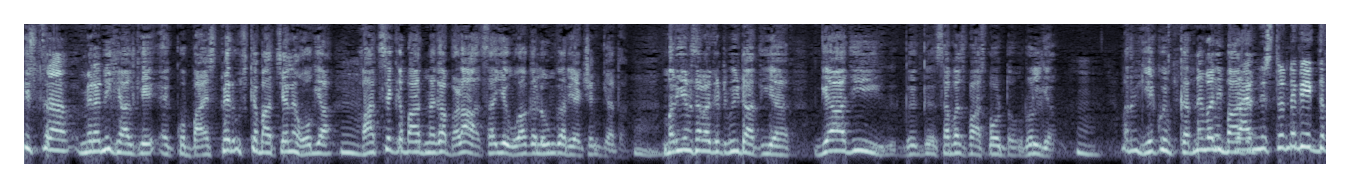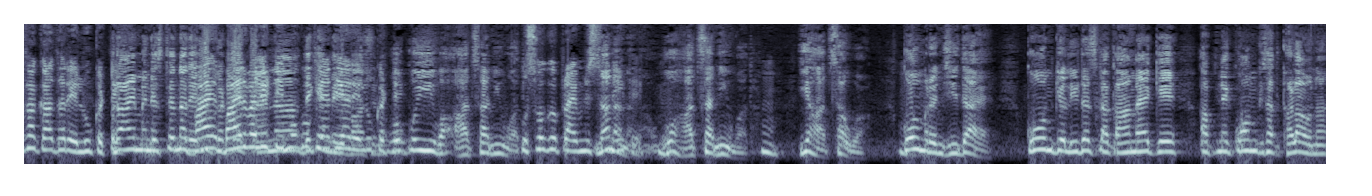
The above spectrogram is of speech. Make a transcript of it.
इस तरह मेरा नहीं ख्याल कि को बायस फिर उसके बाद चले हो गया। हादसे के बाद मैं कहा बड़ा हादसा ये हुआ कि लोगों का रिएक्शन क्या था। मरियम साहब की ट्वीट आती है गया जी सबज पासपोर्ट रुल गया। मतलब ये कोई करने वाली बात प्राइम मिनिस्टर ने भी एक दफ़ा कहा था रेलू कट्टे। प्राइम मिनिस्टर ने रेलू बाहर- वाली टीमों को कह दिया रेलू कटे कट्टे। वो कोई हादसा नहीं हुआ उस वक्त प्राइम मिनिस्टर नहीं थे। वो हादसा नहीं हुआ था। ये हादसा हुआ। कौम रंजीदा है कौम के लीडर्स का काम है कि अपने कौम के साथ खड़ा होना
